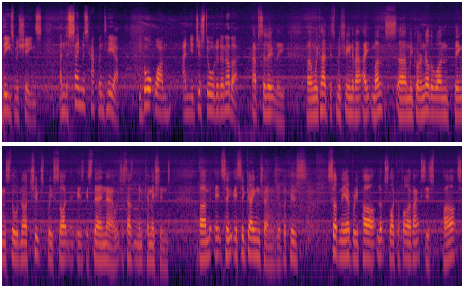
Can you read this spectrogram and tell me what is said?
these machines, and the same has happened here. You bought one and you just ordered another. Absolutely. Um, we've had this machine about eight months. Um, we've got another one being installed in our Tewkesbury site. It's, it's there now. It just hasn't been commissioned. Um, it's, a, it's a game changer because suddenly every part looks like a five-axis part.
